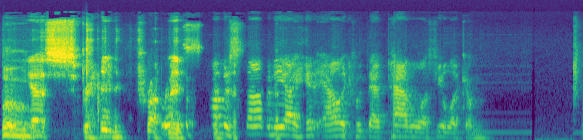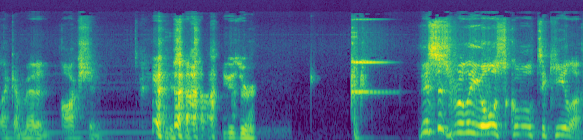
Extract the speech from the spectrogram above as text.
Boom. Yes, Brendan, We're the promise. promise nominee. I hit Alex with that paddle. I feel like I'm like I'm at an auction. User. this is really old school tequila,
